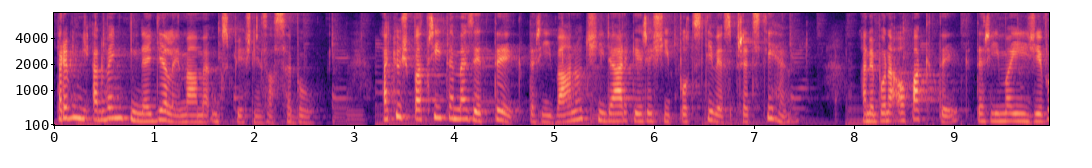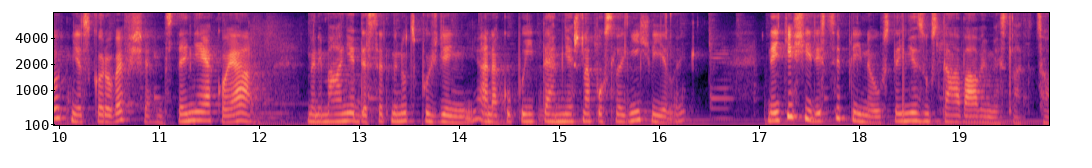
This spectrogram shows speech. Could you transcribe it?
První adventní neděli máme úspěšně za sebou. Ať už patříte mezi ty, kteří vánoční dárky řeší poctivě s předstihem, anebo naopak ty, kteří mají životně skoro ve všem, stejně jako já, minimálně 10 minut spoždění a nakupují téměř na poslední chvíli, nejtěžší disciplínou stejně zůstává vymyslet co.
